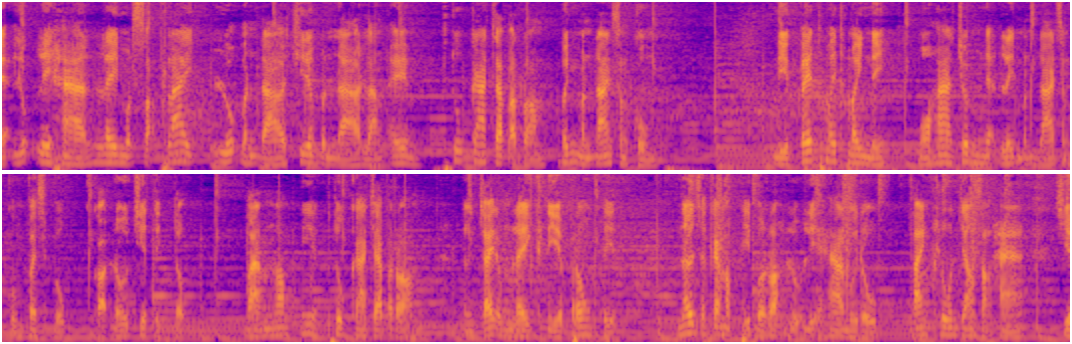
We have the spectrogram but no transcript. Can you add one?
្នកលក់លេហាលេង một សក់ប្លែកលក់បណ្ដើរជាងបណ្ដើរឡើងអេមផ្ទុះការចាប់អារម្មណ៍ពេញបណ្ដាញសង្គមនាពេលថ្មីថ្មីនេះមហាជនអ្នកលេងបណ្ដាញសង្គម Facebook ក៏ដូចជា TikTok បាននាំគ្នាផ្ទុះការចាប់អារម្មណ៍និងចែករំលែកគ្នាប្រងព្រាតនៅសកម្មភាពបរោះលក់លៀកហាលមួយរូបតែងខ្លួនយ៉ាងសង្ហា ជា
